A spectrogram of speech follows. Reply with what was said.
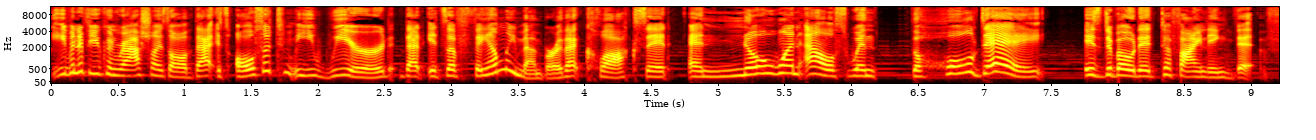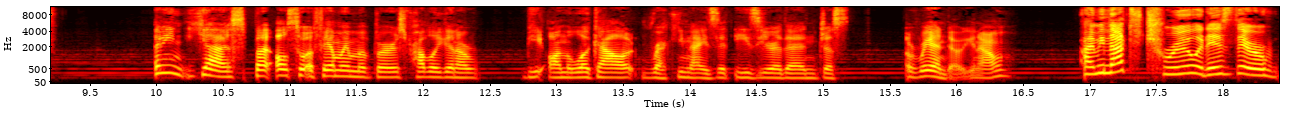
even if you can rationalize all of that, it's also to me weird that it's a family member that clocks it and no one else when the whole day is devoted to finding Viv. I mean, yes, but also a family member is probably going to be on the lookout, recognize it easier than just a rando, you know? I mean, that's true. It is their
